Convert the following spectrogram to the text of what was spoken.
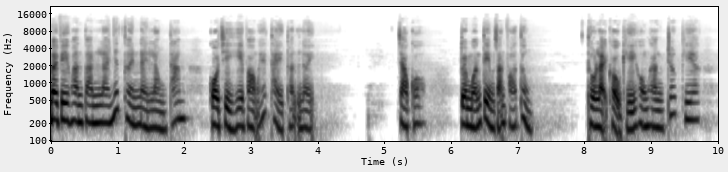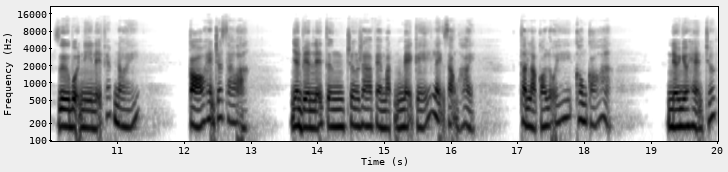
Bởi vì hoàn toàn là nhất thời này lòng tham, cô chỉ hy vọng hết thảy thuận lợi. Chào cô, tôi muốn tìm doãn phó tổng. Thu lại khẩu khí hung hăng trước kia, dư bội ni lễ phép nói. Có hẹn trước sao ạ? Nhân viên lễ từng trương ra vẻ mặt mẹ kế lạnh giọng hỏi. Thật là có lỗi, không có ạ? Nếu như hẹn trước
